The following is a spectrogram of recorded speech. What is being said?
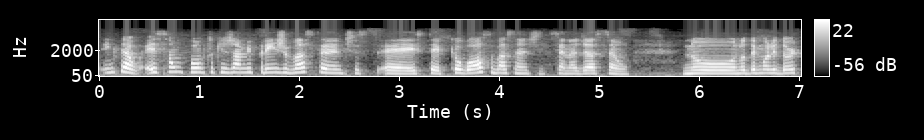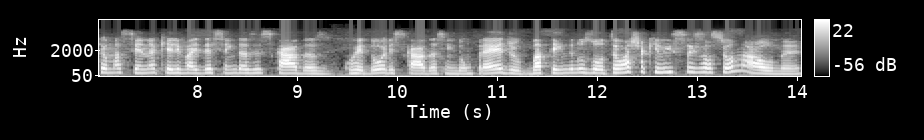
Então, esse é um ponto que já me prende bastante, é, Estê, porque eu gosto bastante de cena de ação. No, no Demolidor tem uma cena que ele vai descendo as escadas, corredor, escada assim de um prédio, batendo nos outros. Eu acho aquilo sensacional, né?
